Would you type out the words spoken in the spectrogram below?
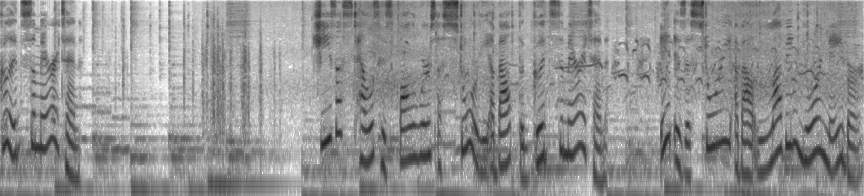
Good Samaritan. Jesus tells his followers a story about the Good Samaritan. It is a story about loving your neighbor.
